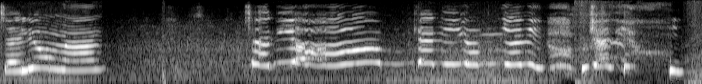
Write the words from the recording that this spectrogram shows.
Geliyorum lan. Geliyorum. Geliyorum. Geliyorum. Geliyorum.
